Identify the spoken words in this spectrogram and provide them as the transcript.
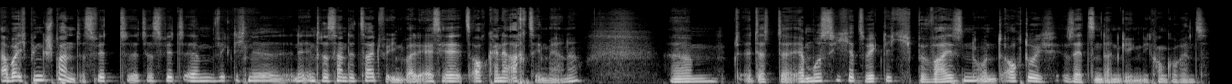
Aber ich bin gespannt. Das wird, das wird ähm, wirklich eine, eine interessante Zeit für ihn, weil er ist ja jetzt auch keine 18 mehr, ne? Ähm, das, er muss sich jetzt wirklich beweisen und auch durchsetzen dann gegen die Konkurrenz.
